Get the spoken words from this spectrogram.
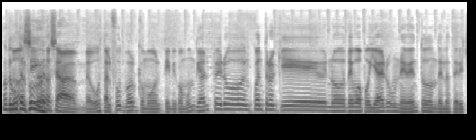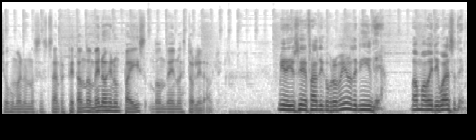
no te gusta el sí, fútbol. o sea, me gusta el fútbol como el típico mundial, pero encuentro que no debo apoyar un evento donde los derechos humanos no se están respetando, menos en un país donde no es tolerable. Mira, yo soy de fanático promedio, no tenía idea. Vamos a averiguar ese tema.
